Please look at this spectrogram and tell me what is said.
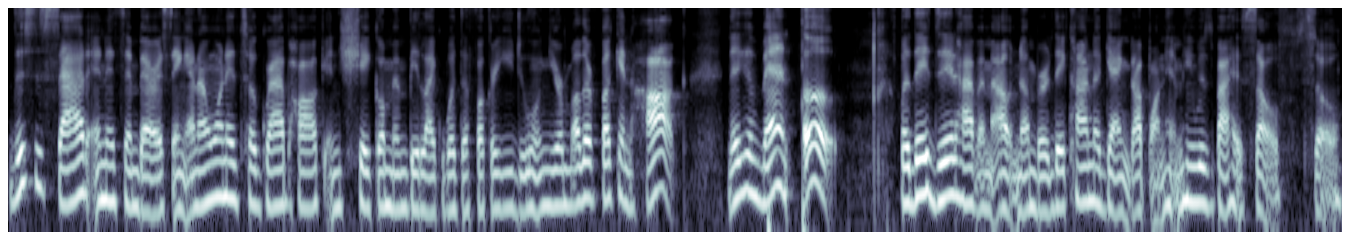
this is sad and it's embarrassing. And I wanted to grab Hawk and shake him and be like, what the fuck are you doing? You're motherfucking Hawk. Nigga, man up. But they did have him outnumbered. They kind of ganged up on him. He was by himself. So,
